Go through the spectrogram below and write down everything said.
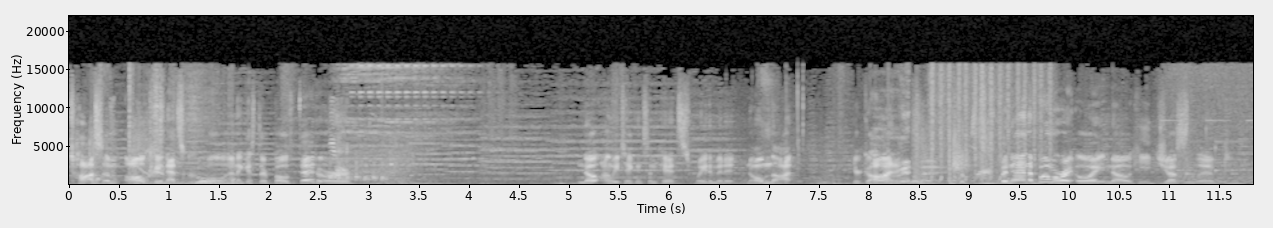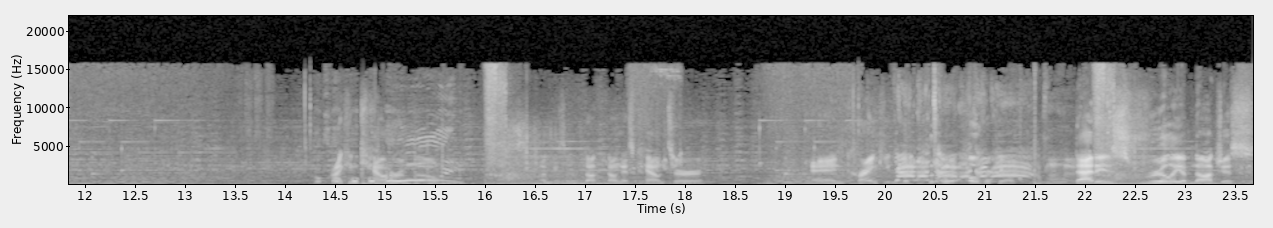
toss him. Oh, okay, that's cool. And I guess they're both dead, or... No, I'm be taking some hits. Wait a minute. No, I'm not. You're gone. Banana boomerang. Oh, no, he just lived. I can counter him, though. Okay, so Kong has counter. And Cranky, oh, overkill. That is really obnoxious.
